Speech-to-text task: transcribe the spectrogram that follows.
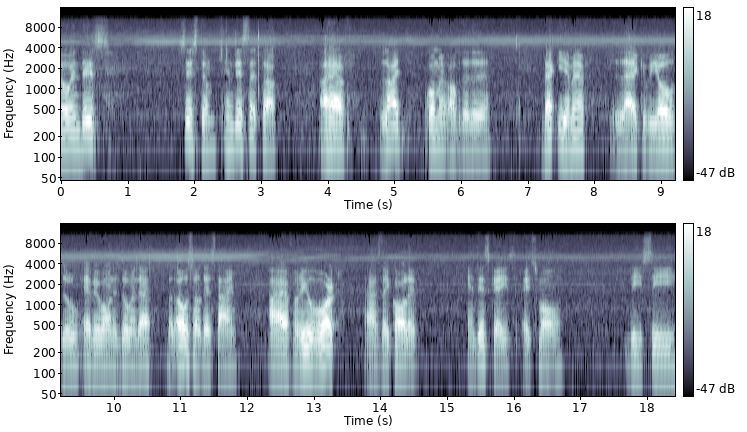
So in this system, in this setup, I have light coming off the, the back EMF like we all do, everyone is doing that, but also this time I have real work as they call it, in this case a small DC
